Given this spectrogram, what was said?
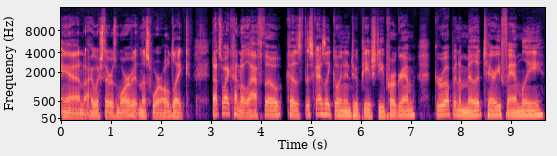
and i wish there was more of it in this world. Like that's why i kind of laugh though because this guy's like going into a phd program grew up in a military family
